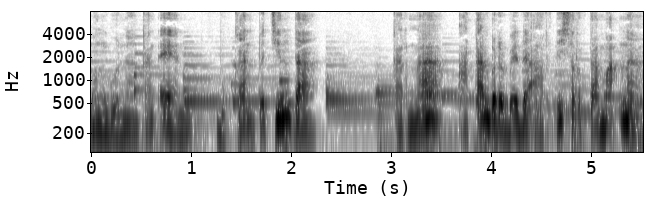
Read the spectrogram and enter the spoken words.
menggunakan n, bukan pecinta. Karena akan berbeda arti serta makna.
